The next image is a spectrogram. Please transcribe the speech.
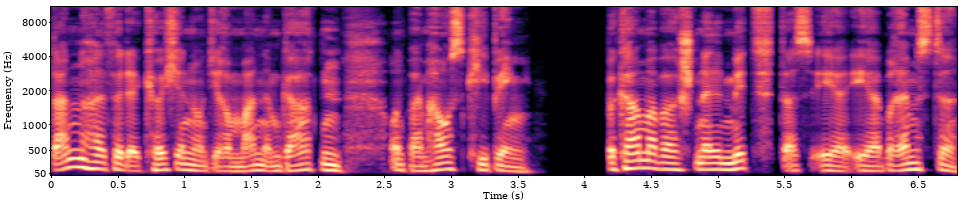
Dann half er der Köchin und ihrem Mann im Garten und beim Housekeeping, bekam aber schnell mit, dass er eher bremste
